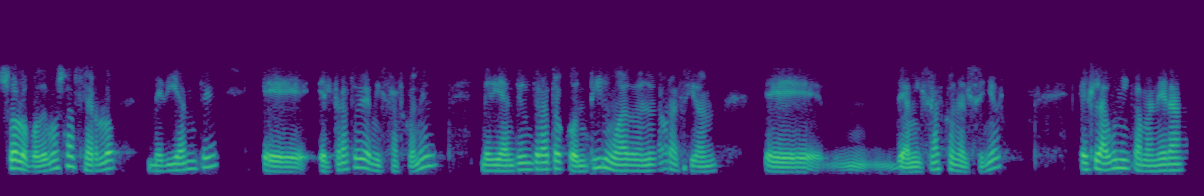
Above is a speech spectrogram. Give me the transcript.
solo podemos hacerlo mediante eh, el trato de amistad con Él, mediante un trato continuado en la oración eh, de amistad con el Señor. Es la única manera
